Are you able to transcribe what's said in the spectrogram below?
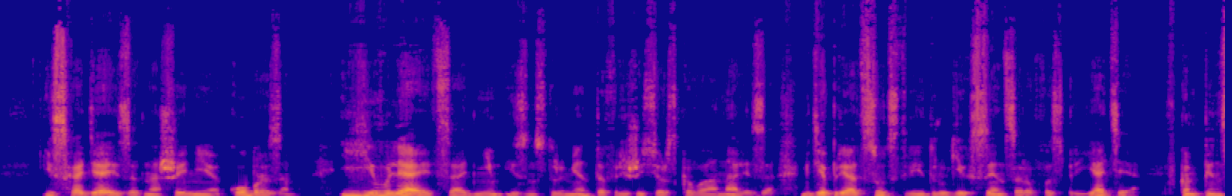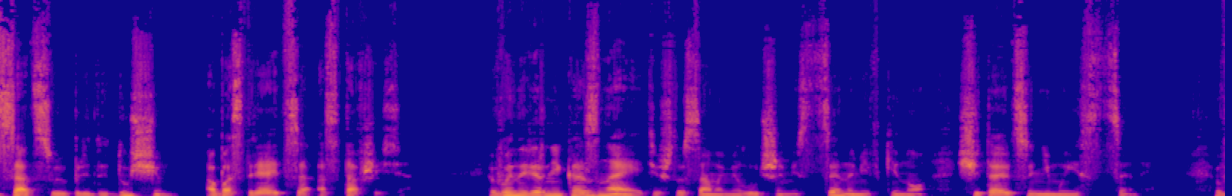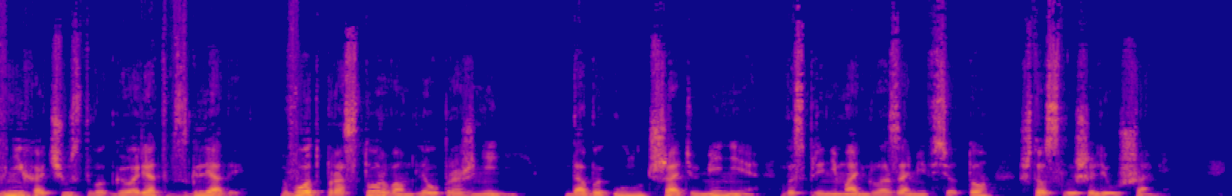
исходя из отношения к образам, и является одним из инструментов режиссерского анализа, где при отсутствии других сенсоров восприятия в компенсацию предыдущим обостряется оставшийся. Вы наверняка знаете, что самыми лучшими сценами в кино считаются немые сцены. В них о чувствах говорят взгляды. Вот простор вам для упражнений, дабы улучшать умение воспринимать глазами все то, что слышали ушами.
